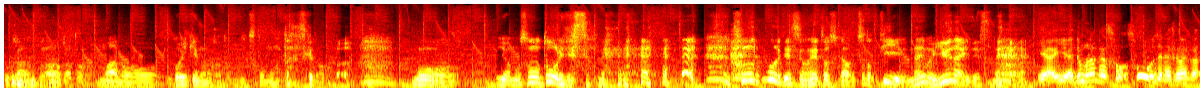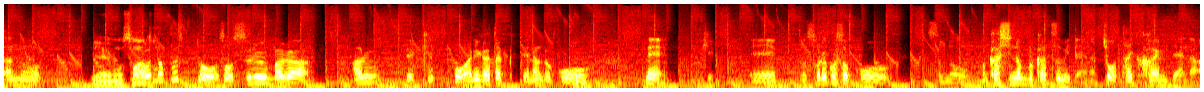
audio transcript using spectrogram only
ご感想なのかと、まあ、あのご意見なのかとちょっと思ったんですけど。もういやもうその通りですよね。その通りですよねとしかちょっと T 何も言えないですね。いやいや、でもなんかそうそうじゃないですか、なんかあの、いやもうそアの通ウトプットをそうする場があるって結構ありがたくて、なんかこう、ね、けえーっと、それこそこう、その昔の部活みたいな、超体育会みたいな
